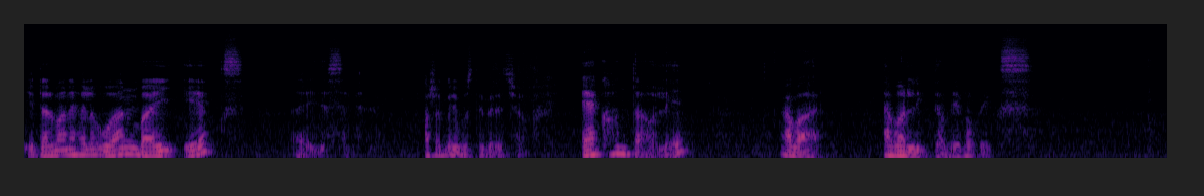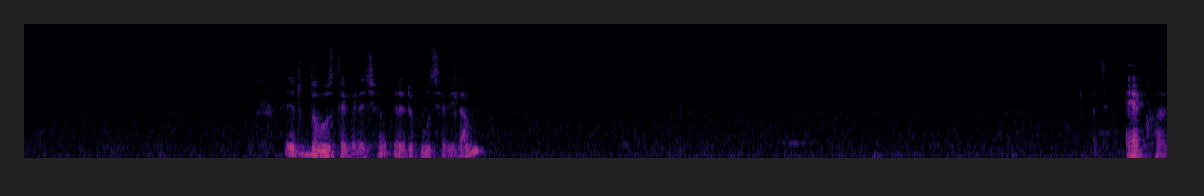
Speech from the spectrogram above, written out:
এটার মানে হলো ওয়ান বাই এক্স এই যে সেভেন। আশা করি বুঝতে পেরেছ। এখন তাহলে আবার আবার লিখতে হবে অফ এক্স। এটুকু তো বুঝতে পেরেছ তো এটুকু মুছে দিলাম। আচ্ছা এখন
